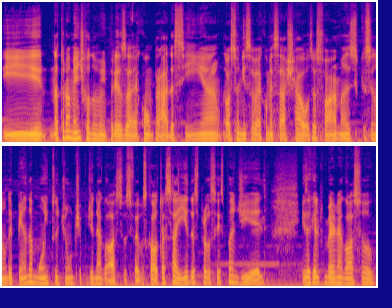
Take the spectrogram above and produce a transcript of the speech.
E, naturalmente, quando uma empresa é comprada assim, a, o acionista vai começar a achar outras formas que você não dependa muito de um tipo de negócio. Você vai buscar outras saídas para você expandir ele. E se aquele primeiro negócio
